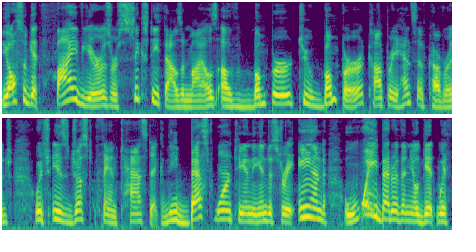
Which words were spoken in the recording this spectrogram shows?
you also get five years or 60,000 miles of bumper to bumper comprehensive coverage, which is just fantastic. The best warranty in the industry and way better than you'll get with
